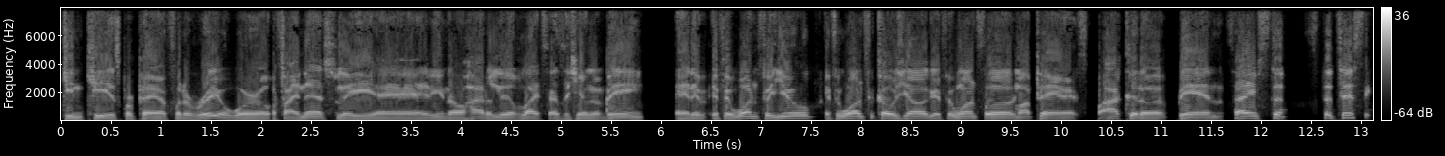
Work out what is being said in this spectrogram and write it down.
getting kids prepared for the real world financially and, you know, how to live life as a human being and if, if it wasn't for you, if it wasn't for Coach Young, if it wasn't for my parents, I could have been same st- statistic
